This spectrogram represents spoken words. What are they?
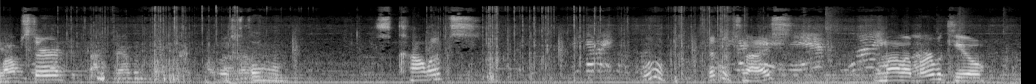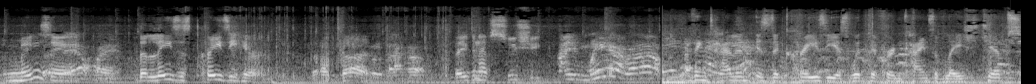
Lobster? What's that? Scallops. Ooh, that looks nice. Mala barbecue. Amazing. The Lay's is crazy here. Oh god. They even have sushi. I think Thailand is the craziest with different kinds of Lay's chips.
